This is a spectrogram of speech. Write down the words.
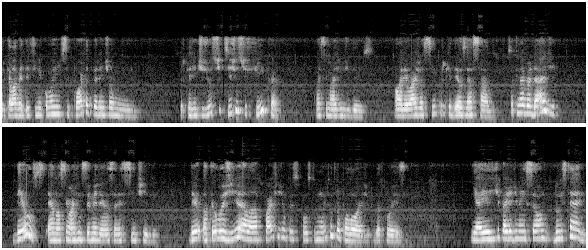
porque ela vai definir como a gente se porta perante ao mundo. Porque a gente justi se justifica com essa imagem de Deus. Olha, eu ajo assim porque Deus é assado. Só que na verdade, Deus é a nossa imagem e semelhança nesse sentido. Deus, a teologia ela parte de um pressuposto muito antropológico da coisa. E aí a gente perde a dimensão do mistério,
